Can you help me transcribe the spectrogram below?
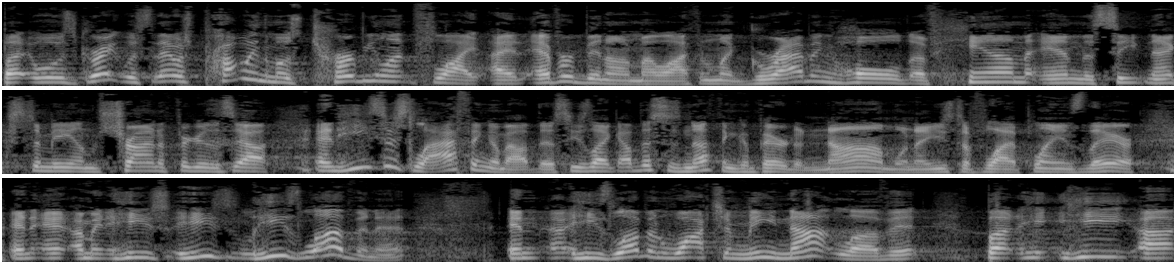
But what was great was that was probably the most turbulent flight i had ever been on in my life. And i'm like grabbing hold of him and the seat next to me. I'm trying to figure this out. And he's just laughing about this. He's like oh, this is nothing compared to nam when i used to fly planes there. And, and i mean he's he's he's loving it and uh, he's loving watching me not love it but he, he uh,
